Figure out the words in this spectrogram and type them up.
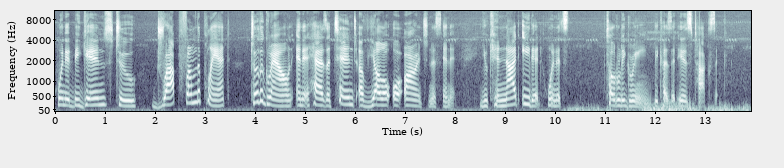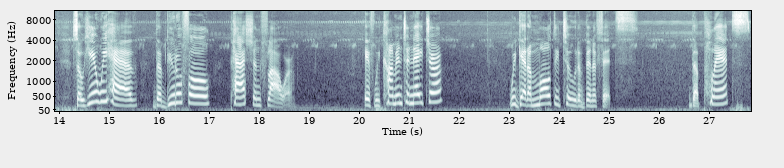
when it begins to drop from the plant to the ground and it has a tinge of yellow or orangeness in it. You cannot eat it when it's totally green because it is toxic. So here we have the beautiful passion flower. If we come into nature, we get a multitude of benefits. The plants,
